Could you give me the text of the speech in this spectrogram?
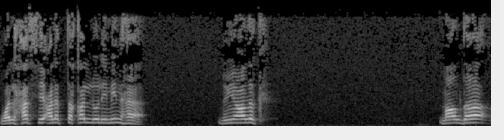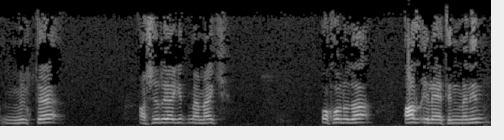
Vel hassi alet tekalluli minha. Dünyalık malda, mülkte aşırıya gitmemek, o konuda az ile yetinmenin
